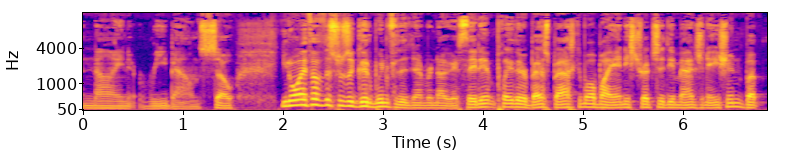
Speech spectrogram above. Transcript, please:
nine rebounds. So, you know, I thought this was a good win for the Denver Nuggets. They didn't play their best basketball by any stretch of the imagination, but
